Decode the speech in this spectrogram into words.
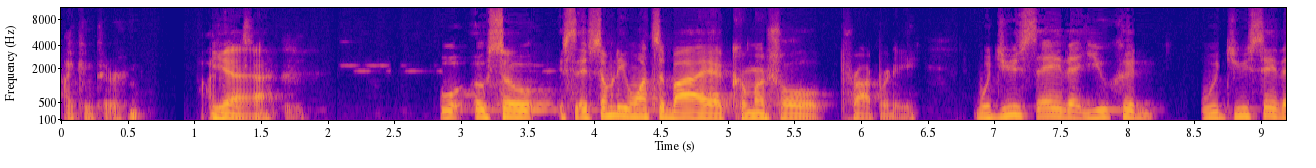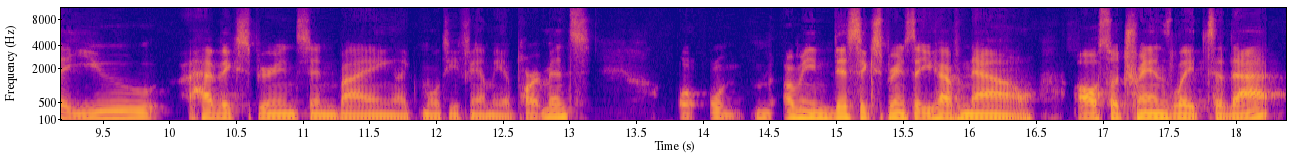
I concur. I yeah. well, so if somebody wants to buy a commercial property would you say that you could would you say that you have experience in buying like multifamily apartments? Or, or, i mean this experience that you have now also translates to that.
